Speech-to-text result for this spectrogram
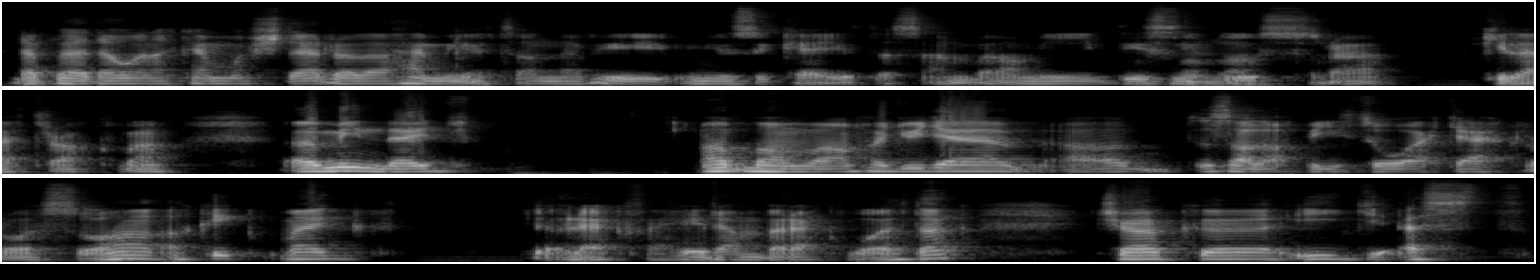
de például nekem most erről a Hamilton nevű musical jut eszembe, ami Disney Plus-ra ki lett rakva. Mindegy, abban van, hogy ugye az alapító atyákról szól, akik meg öreg fehér emberek voltak, csak így ezt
